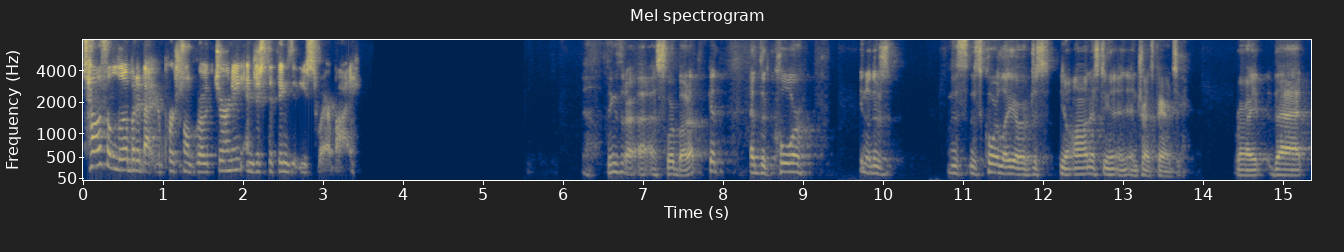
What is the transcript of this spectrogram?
tell us a little bit about your personal growth journey and just the things that you swear by. Things that I, I swear by. At, at the core, you know, there's this this core layer of just you know honesty and, and transparency, right? That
